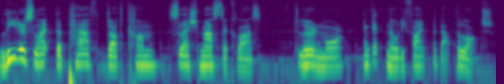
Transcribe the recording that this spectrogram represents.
leaderslightthepath.com slash masterclass to learn more and get notified about the launch.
